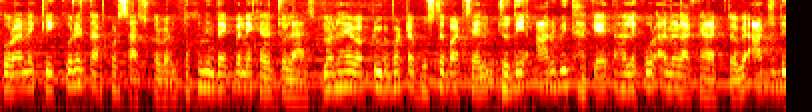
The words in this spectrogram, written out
কোরআনে ক্লিক করে তারপর সার্চ করবেন তখনই দেখবেন এখানে চলে আসবে। মনে হয় আপনি ব্যাপারটা বুঝতে পারছেন যদি আরবি থাকে তাহলে কোরআনে রাখা রাখতে হবে আর যদি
